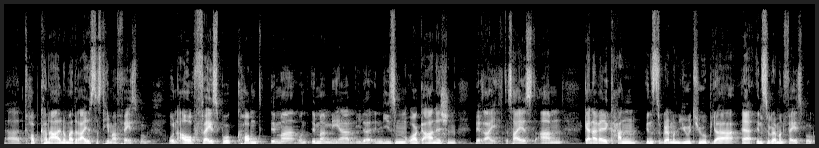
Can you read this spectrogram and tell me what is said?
äh, Top-Kanal Nummer drei ist das Thema Facebook. Und auch Facebook kommt immer und immer mehr wieder in diesem organischen Bereich. Das heißt, ähm, generell kann Instagram und YouTube ja, äh, Instagram und Facebook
